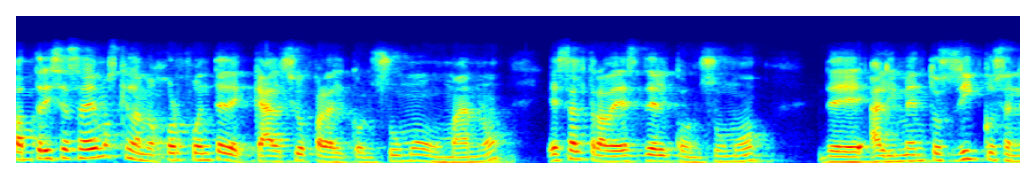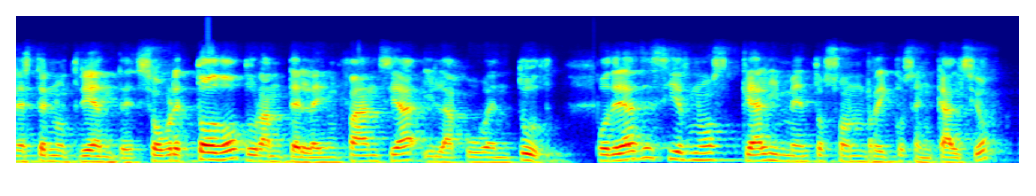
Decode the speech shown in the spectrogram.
Patricia, sabemos que la mejor fuente de calcio para el consumo humano es a través del consumo de alimentos ricos en este nutriente, sobre todo durante la infancia y la juventud. ¿Podrías decirnos qué alimentos son ricos en calcio?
